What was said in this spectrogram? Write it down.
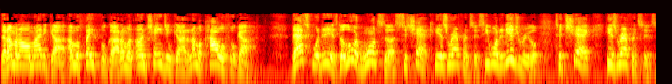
that I'm an almighty God, I'm a faithful God, I'm an unchanging God, and I'm a powerful God. That's what it is. The Lord wants us to check his references. He wanted Israel to check his references.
